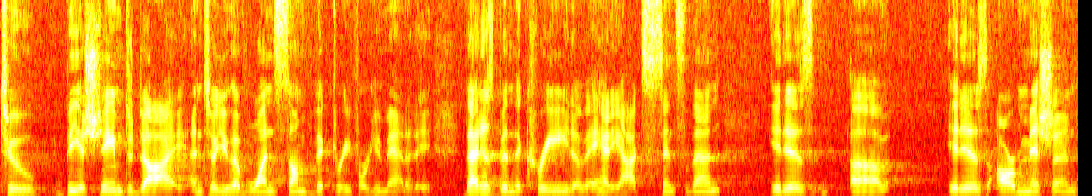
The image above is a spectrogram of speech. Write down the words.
to be ashamed to die until you have won some victory for humanity. That has been the creed of Antioch since then. It is, uh, it is our mission,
